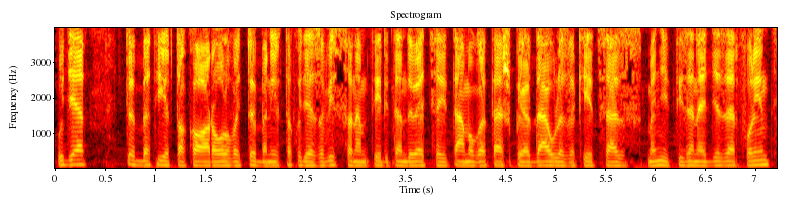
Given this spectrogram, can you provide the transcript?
Ugye többet írtak arról, vagy többen írtak, hogy ez a vissza nem térítendő egyszeri támogatás például, ez a 200, mennyit, 11 ezer forint,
